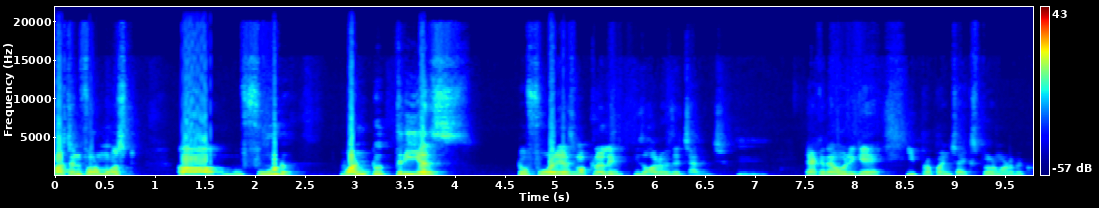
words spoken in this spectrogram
first and foremost food one to three years to four years ಮಕ್ಕಳಲ್ಲಿ ಇಸ್ ಆಲ್ವೇಸ್ ಎ ಚಾಲೆಂಜ್ ಯಾಕಂದರೆ ಅವರಿಗೆ ಈ ಪ್ರಪಂಚ ಎಕ್ಸ್ಪ್ಲೋರ್ ಮಾಡಬೇಕು.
